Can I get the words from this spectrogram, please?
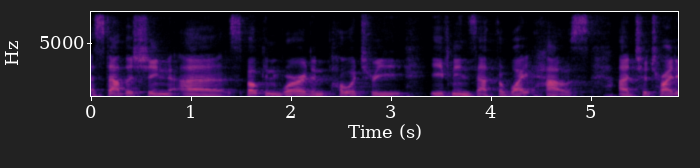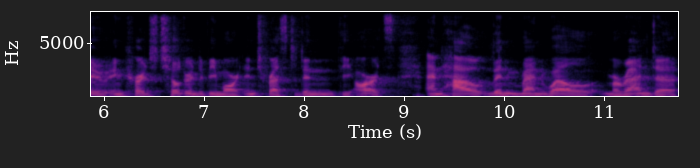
establishing uh, spoken word and poetry evenings at the White House uh, to try to encourage children to be more interested in the arts, and how Lin-Manuel Miranda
